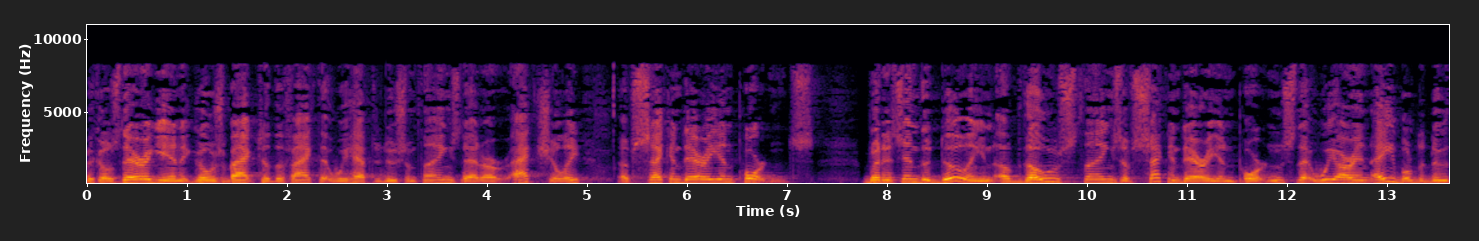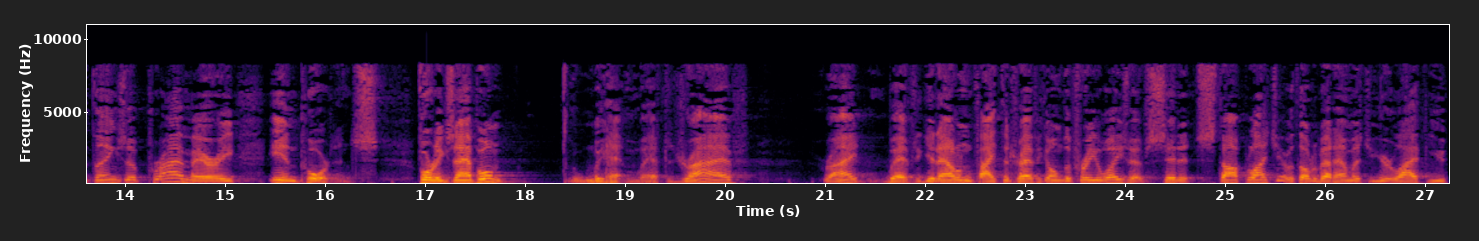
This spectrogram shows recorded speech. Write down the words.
Because there again, it goes back to the fact that we have to do some things that are actually of secondary importance. But it's in the doing of those things of secondary importance that we are enabled to do things of primary importance. For example, we have, we have to drive, right? We have to get out and fight the traffic on the freeways. We have to sit at stoplights. You ever thought about how much of your life you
